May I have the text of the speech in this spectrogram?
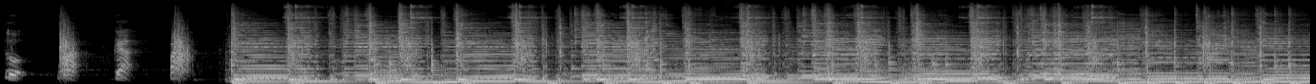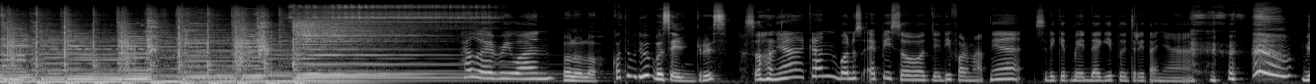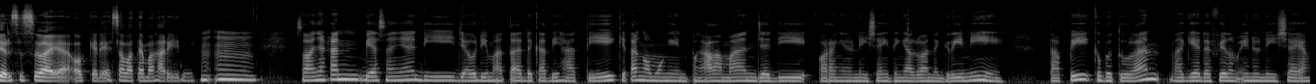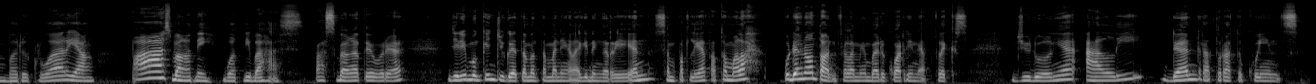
tu, wa, ga, pa. Hello everyone. Loh, loh, loh, kok tiba-tiba bahasa Inggris? Soalnya kan bonus episode, jadi formatnya sedikit beda gitu ceritanya. Biar sesuai ya, oke deh, sama tema hari ini. Mm-mm. Soalnya kan biasanya di jauh di mata dekat di hati kita ngomongin pengalaman jadi orang Indonesia yang tinggal luar negeri nih. Tapi kebetulan lagi ada film Indonesia yang baru keluar yang pas banget nih buat dibahas. Pas banget ya, Bur ya. Jadi mungkin juga teman-teman yang lagi dengerin sempat lihat atau malah udah nonton film yang baru keluar di Netflix. Judulnya Ali dan Ratu-Ratu Queens.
